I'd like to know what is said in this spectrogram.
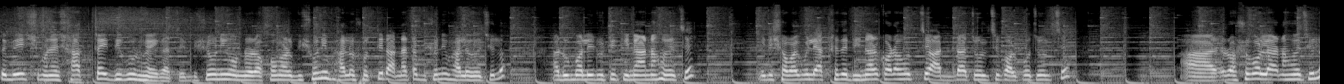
তো বেশ মানে স্বাদটাই দ্বিগুণ হয়ে গেছে। ভীষণই অন্যরকম আর ভীষণই ভালো, সত্যি রান্নাটা ভীষণই ভালো হয়েছিল। আর রুমালি রুটি কিনে আনা হয়েছে। এই যে সবাই মিলে একসাথে ডিনার করা হচ্ছে, আড্ডা চলছে, গল্প চলছে। আর রসগোল্লা আনা হয়েছিল।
